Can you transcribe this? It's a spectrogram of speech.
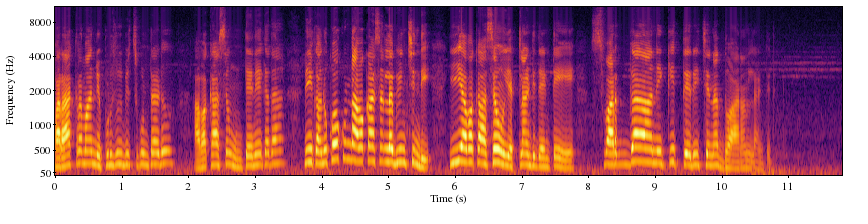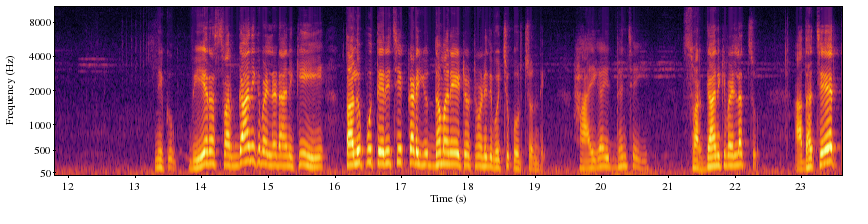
పరాక్రమాన్ని ఎప్పుడు చూపించుకుంటాడు? అవకాశం ఉంటేనే కదా. నీకు అనుకోకుండా అవకాశం లభించింది. ఈ అవకాశం ఎట్లాంటిదంటే స్వర్గానికి తెరిచిన ద్వారం లాంటిది. నీకు వీర స్వర్గానికి వెళ్ళడానికి తలుపు తెరిచి ఇక్కడ యుద్ధం అనేటటువంటిది వచ్చి కూర్చుంది. హాయిగా యుద్ధం చెయ్యి. స్వర్గానికి వెళ్ళొచ్చు. అధచేత్.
